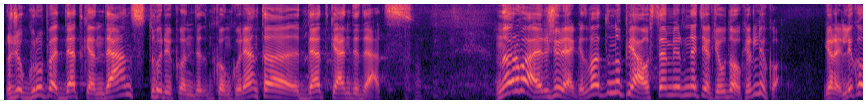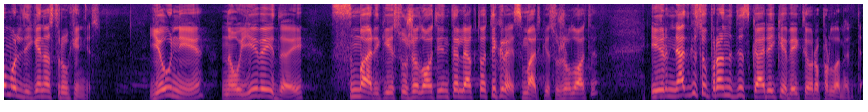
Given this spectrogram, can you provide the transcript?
Žodžiu, grupė Dead Can Dance turi konkurentą Dead Candidates. Na ir va, ir žiūrėkit, va, nupjaustėm ir netiek jau daug ir liko. Gerai, liko Maldykienės traukinys. Jauni, nauji veidai, smarkiai sužaloti intelekto, tikrai smarkiai sužaloti. Ir netgi suprantantis, ką reikia veikti Europarlamente.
